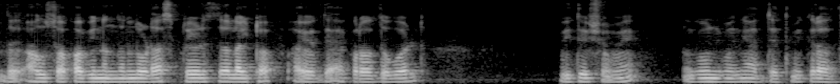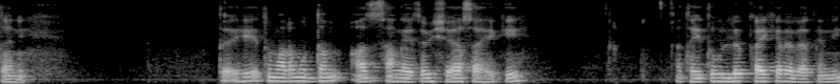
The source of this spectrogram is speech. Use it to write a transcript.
The house of Abhinandan Lodha spreads the light of Ayodhya across the world विदेशों में गूंज आध्यात्मिक राजधानी. तर हे तुम्हाला मुद्दाम आज सांगायचा विषय असा आहे की आता इथं उल्लेख काय केलेला आहे त्यांनी?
